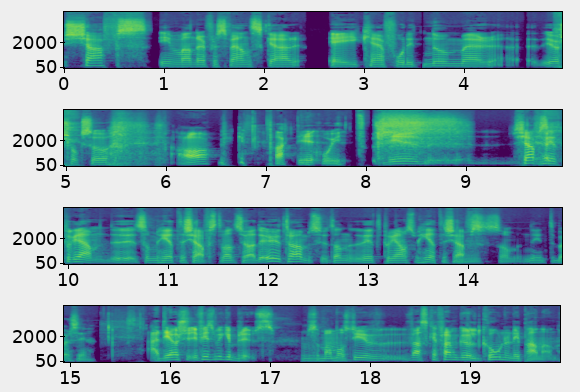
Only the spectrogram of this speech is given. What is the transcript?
tjafs, invandrare för svenskar, ej kan jag få ditt nummer. Det görs också Ja, mycket fucking Det- skit. det är... Tjafs är ett program eh, som heter Tjafs. Det var inte så att det är trams, utan det är ett program som heter Tjafs Mm. som ni inte bör se. Ja, det, görs, det finns mycket brus, så Mm. man måste ju vaska fram guldkornen i pannan.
